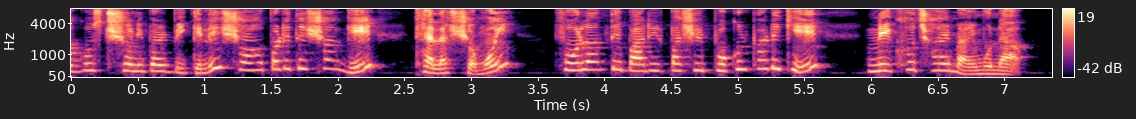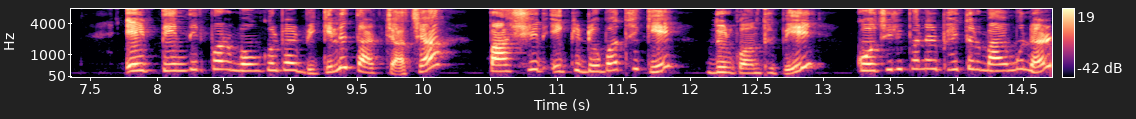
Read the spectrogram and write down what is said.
আগস্ট শনিবার বিকেলে সহপাঠীদের সঙ্গে খেলার সময় ফুল আনতে বাড়ির পাশের পুকুর পাড়ে গিয়ে নিখোঁজ হয় মাইমুনা। এর তিন দিন পর মঙ্গলবার বিকেলে তার চাচা পাশের একটি ডোবা থেকে দুর্গন্ধ পেয়ে কচুরিপানার ভেতর মাইমুনার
